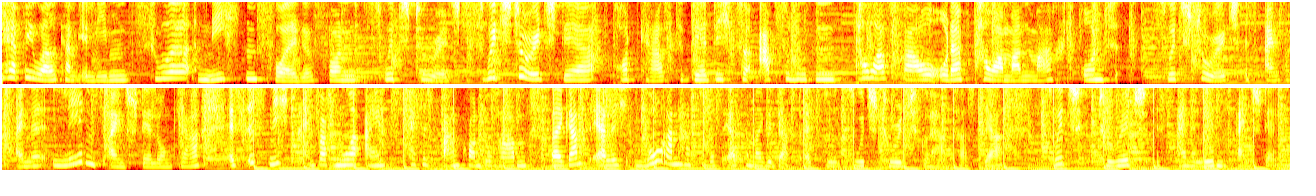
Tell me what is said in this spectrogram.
happy welcome, ihr Lieben, zur nächsten Folge von Switch to Rich. Switch to Rich, der Podcast, der dich zur absoluten Powerfrau oder Powermann macht. Und Switch to Rich ist einfach eine Lebenseinstellung, ja. Es ist nicht einfach nur ein fettes Bankkonto haben, weil ganz ehrlich, woran hast du das erste Mal gedacht, als du Switch to Rich gehört hast, ja? Switch to Rich ist eine Lebenseinstellung.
